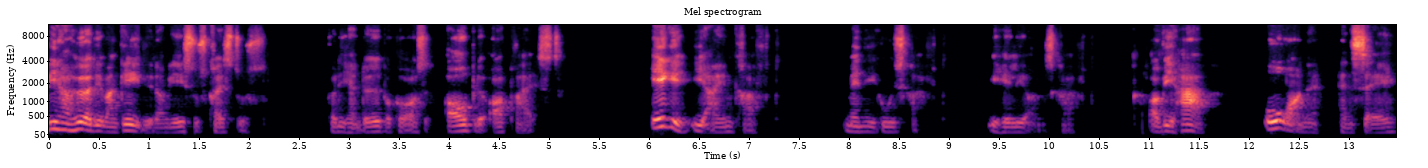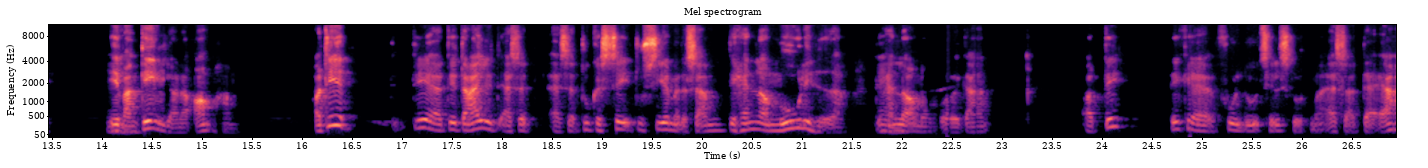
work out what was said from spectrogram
Vi har hørt evangeliet om Jesus Kristus, fordi han døde på korset og blev oprejst. Ikke i egen kraft, men i Guds kraft, i Helligåndens kraft. Og vi har ordene, han sagde, Mm. evangelierne om ham. Og det, det, er, det er dejligt, altså, altså du kan se, du siger med det samme, det handler om muligheder, det Mm. handler om at gå i gang. Og det, det kan jeg fuldt ud tilslutte mig. Altså, der er,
